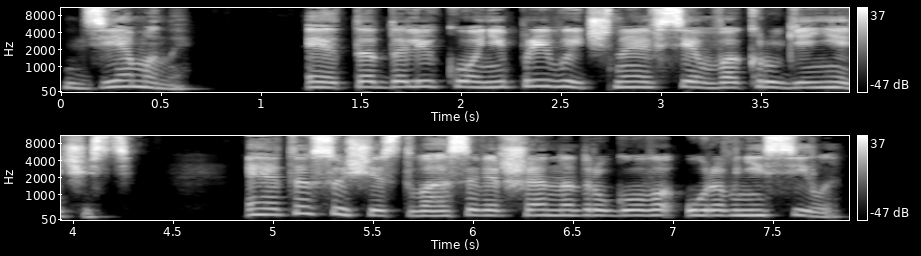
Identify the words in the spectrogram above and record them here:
Демоны — это далеко не привычная всем в округе нечисть. Это существа совершенно другого уровня силы.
